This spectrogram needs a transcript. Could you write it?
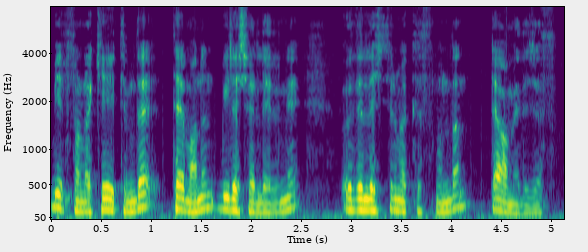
Bir sonraki eğitimde temanın bileşenlerini özelleştirme kısmından devam edeceğiz.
